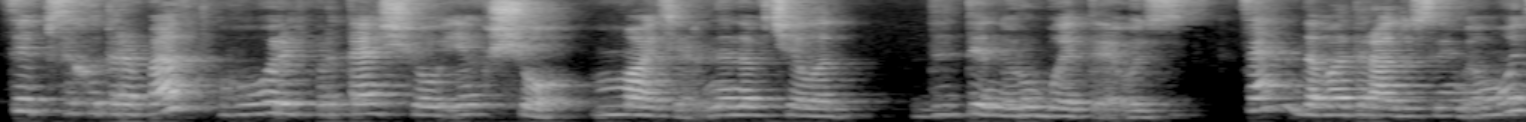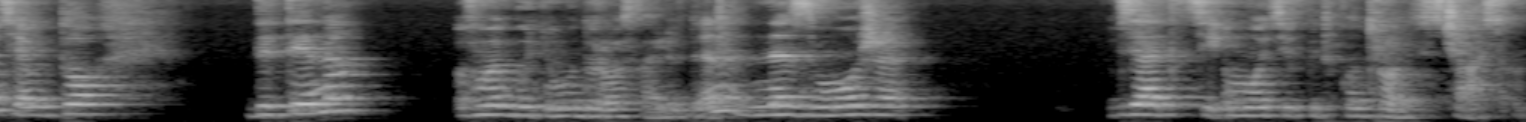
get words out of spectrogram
цей психотерапевт говорить про те, що якщо матір не навчила дитину робити ось це, давати раду своїм емоціям, то дитина в майбутньому доросла людина не зможе взяти ці емоції під контроль з часом.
